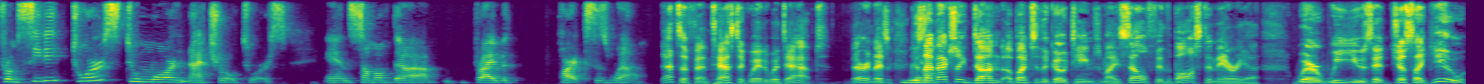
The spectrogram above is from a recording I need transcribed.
from city tours to more natural tours and some of the private parks as well. That's a fantastic way to adapt. Very nice. Because yeah. I've actually done a bunch of the Go teams myself in the Boston area where we use it just like you.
